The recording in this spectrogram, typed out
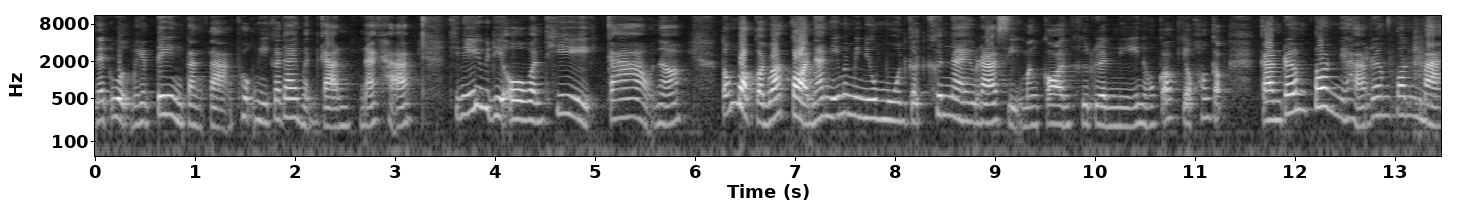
เน็ตเวิร์กมาร์เก็ตติ้งต่างๆ พวกนี้ก็ได้เหมือนกันนะคะ ทีนี้วิดีโอวันที่ 9 เนาะต้องบอกก่อนว่าก่อนหน้านี้มันมีนิวมูนเกิดขึ้นในราศีมังกรคือเรือนนี้เนาะก็เกี่ยวข้องกับการเริ่มต้นเนี่ยค่ะเริ่มต้นใหม่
